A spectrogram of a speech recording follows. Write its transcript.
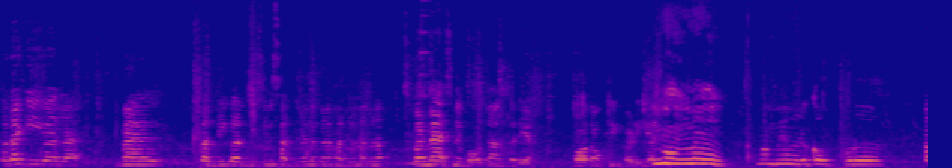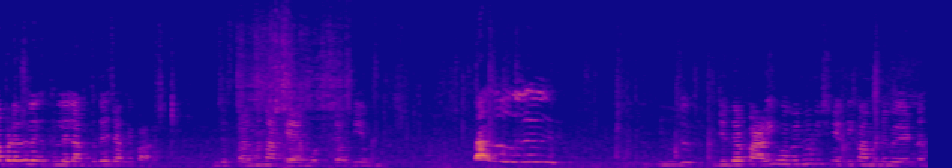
ਪਤਾ ਕੀ ਗੱਲ ਹੈ ਮੈਂ ਕੱਦੀ ਕਰਦੀ ਸੀ ਵੀ ਸੱਜਣਾ ਲੱਗਣਾ ਸੱਜਣਾ ਲੱਗਣਾ ਪਰ ਮੈਂ ਇਸਨੇ ਬਹੁਤ ਤੰਗ ਕਰਿਆ। ਬਹੁਤ ਔਖੀ ਖੜੀ ਆ। ਮੰਮੀ ਮੰਮੀ ਮੇਰੇ ਕੱਪੜ। ਕੱਪੜੇ ਥੱਲੇ ਥੱਲੇ ਲੰਮਕਦੇ ਜਾ ਕੇ ਪਾ ਜਿਸ ਤਰ੍ਹਾਂ ਨੂੰ ਨਾ ਕੇ ਮੁੱਠ ਚੱਲਦੀ ਹੈ ਜਿੱਦਾਂ ਕਾਲੀ ਹੋਵੇ ਨਾ ਵੀ ਛੇਤੀ ਕੰਮ ਨਿਬੇੜਨਾ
